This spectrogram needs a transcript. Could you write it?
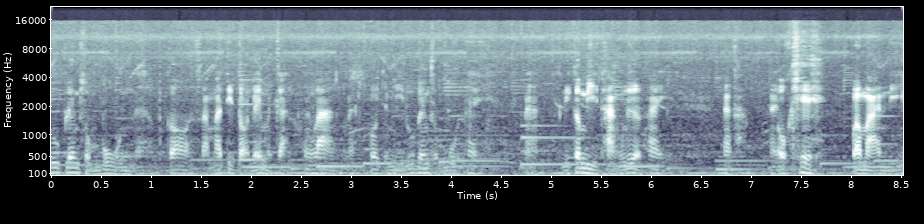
รูปเล่มสมบูรณ์นะครับก็สามารถติดต่อได้เหมือนกันข้างล่างนะก็จะมีรูปเล่มสมบูรณ์ให้นะนนี้ก็มีทางเลือกให้นะครับโอเค ประมาณนี้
